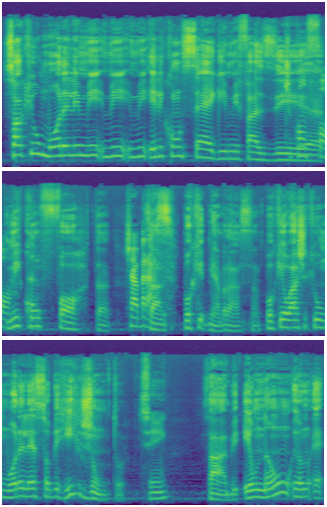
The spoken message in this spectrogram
Só que o humor, ele me, me, me- ele consegue me fazer. Te conforta. Me conforta. Te abraça. Sabe? Porque, me abraça. Porque eu acho que o humor, ele é sobre rir junto. Sim. Sabe? Eu não. Eu, é,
